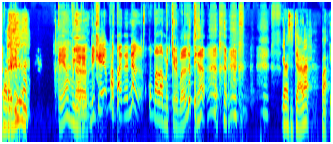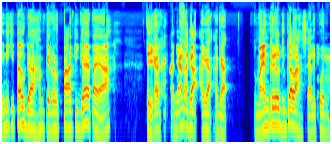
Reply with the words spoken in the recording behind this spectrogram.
pada dia Kayaknya mirip. Ini kayak pertanyaannya kok malah mikir banget ya. nggak secara Pak ini kita udah hampir part tiga ya Pak ya iya kan pertanyaan agak agak agak lumayan real juga lah sekalipun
